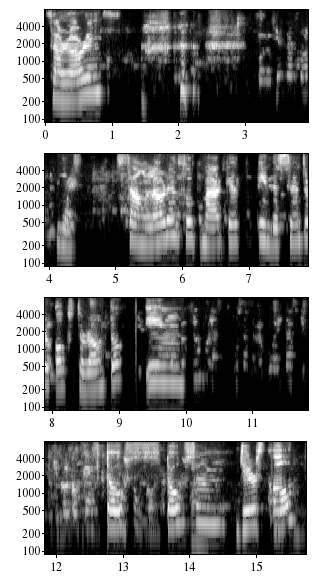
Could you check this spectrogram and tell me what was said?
San Lawrence. yes. San Lawrence Market in the center of Toronto in thousand years old.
